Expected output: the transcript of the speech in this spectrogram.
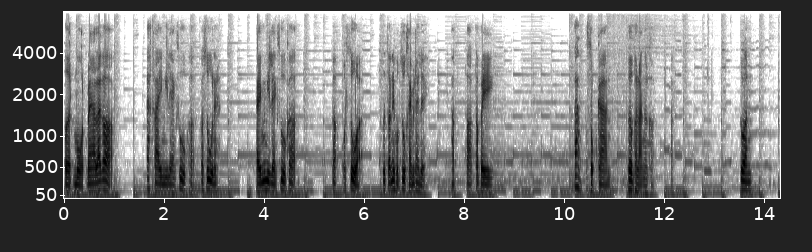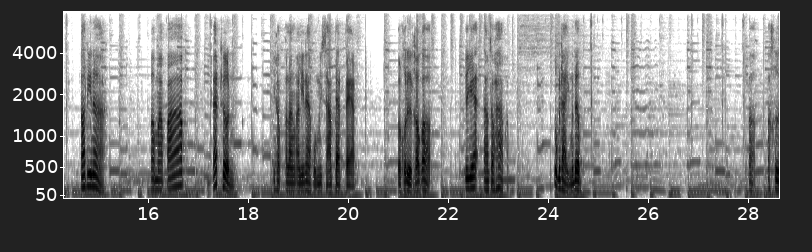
เปิดโหมดมาแล้วก็ ถ้าใครมีแรงสู้ก็ก็สู้นะใครไม่มีแรงสู้ก็ ก็อดสู้อะคือตอนนี้ผมสู้ใครไม่ได้เลย ครับก็ต้องไปสร้างประสบการณ์เพิ่มพลังกันก่อนส่วนอารีนาต่อมาปั๊บ แบทเทิลนี่ครับพลังอารีนาผมมี 388ส่วนคนอื่นเขาก็เยอะแยะตามสภาพครับสู้ไม่ได้อีกเหมือนเดิมก็ก็คือ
